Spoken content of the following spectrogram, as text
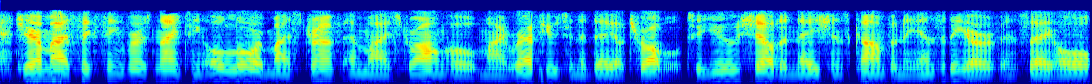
Jeremiah 16, verse 19. O Lord, my strength and my stronghold, my refuge in the day of trouble. To you shall the nations come from the ends of the earth and say, Oh,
